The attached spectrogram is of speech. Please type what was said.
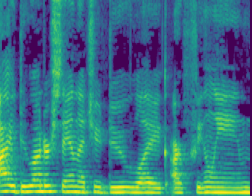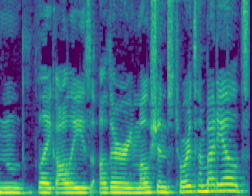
I do understand that you do like are feeling like all these other emotions towards somebody else.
